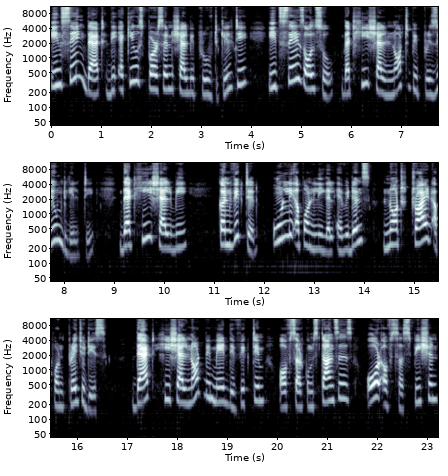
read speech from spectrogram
In saying that the accused person shall be proved guilty, it says also that he shall not be presumed guilty, that he shall be convicted only upon legal evidence, not tried upon prejudice, that he shall not be made the victim of circumstances or of suspicion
